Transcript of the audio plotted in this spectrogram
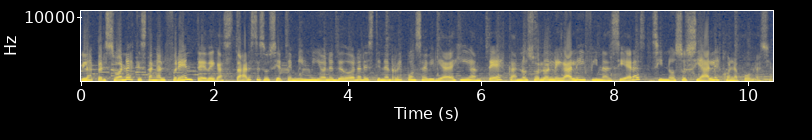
Las personas que están al frente de gastarse esos 7 mil millones de dólares tienen responsabilidades gigantescas, no solo legales y financieras, sino sociales con la población.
